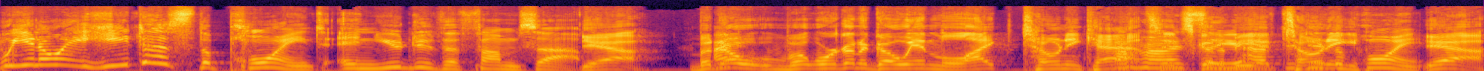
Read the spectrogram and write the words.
Well, you know what? He does the point, and you do the thumbs up. yeah. But no, but we're gonna go in like Tony Katz. Uh-huh, it's so gonna be a Tony point. Yeah.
